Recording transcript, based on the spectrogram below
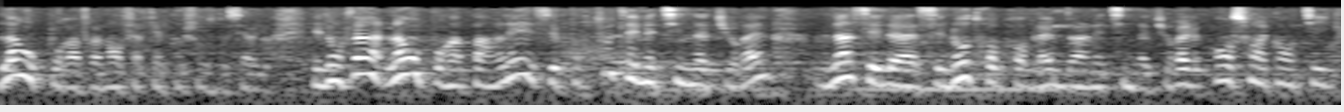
là, on pourra vraiment faire quelque chose de sérieux. Et donc là, là on pourra parler, c'est pour toutes les médecines naturelles, là, c'est notre problème dans la médecine naturelle, en soins quantiques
